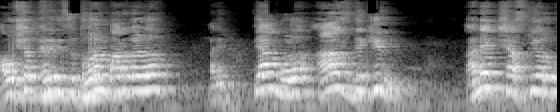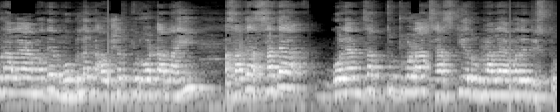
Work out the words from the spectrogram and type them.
औषध खरेदीचं धोरण बारगळलं आणि त्यामुळं आज देखील अनेक शासकीय रुग्णालयामध्ये मुबलक औषध पुरवठा नाही. साध्या साध्या गोळ्यांचा तुटवडा शासकीय रुग्णालयामध्ये दिसतो.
